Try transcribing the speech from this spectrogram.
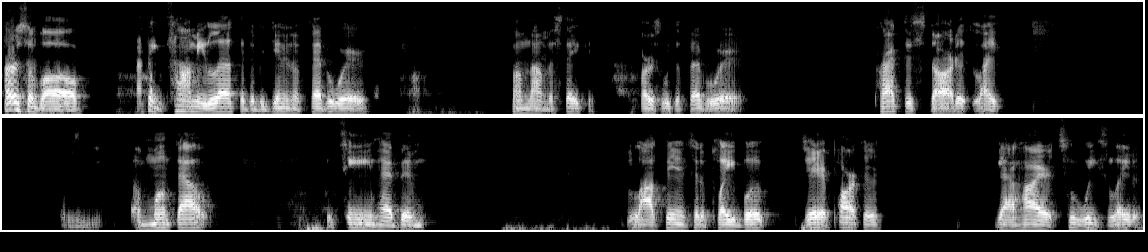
first of all, I think Tommy left at the beginning of February if I'm not mistaken, first week of February. Practice started like a month out. The team had been locked into the playbook. Gerad Parker got hired two weeks later.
